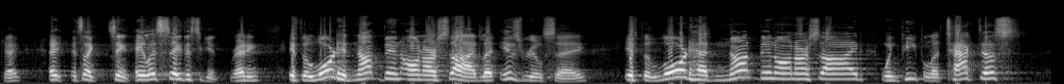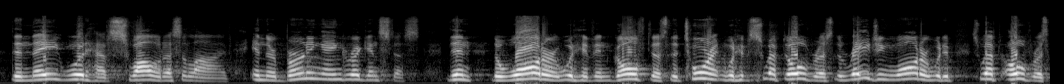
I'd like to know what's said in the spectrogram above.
Okay? Hey, it's like saying, hey, let's say this again. Ready? If the Lord had not been on our side, let Israel say. If the Lord had not been on our side when people attacked us, then they would have swallowed us alive in their burning anger against us. Then the water would have engulfed us, the torrent would have swept over us, the raging water would have swept over us.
